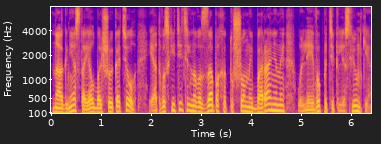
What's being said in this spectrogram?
На огне стоял большой котел, и от восхитительного запаха тушеной баранины у Лейва потекли слюнки.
